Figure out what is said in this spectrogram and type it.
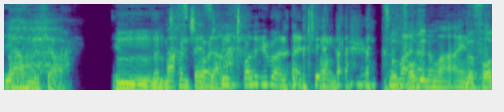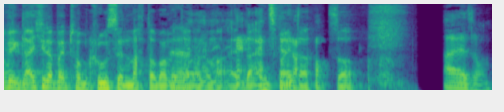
Ja, oh, Micha. Ja, hm. Macht's besser. Tolle, tolle Überleitung zu bevor, wir, Nummer eins. bevor wir gleich wieder bei Tom Cruise sind, mach doch mal mit ja. deiner Nummer eins genau. weiter. So. Also,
